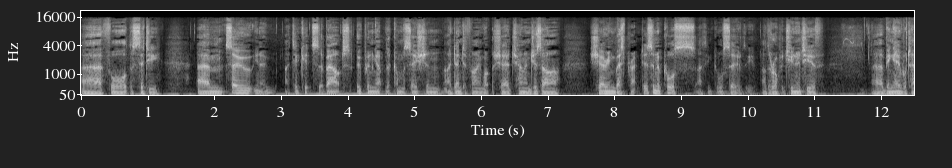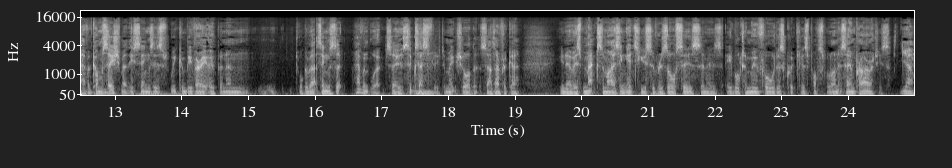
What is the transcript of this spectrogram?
uh, for the city. Um, so, you know, I think it's about opening up the conversation, identifying what the shared challenges are, sharing best practice, and of course, I think also the other opportunity of uh, being able to have a conversation about these things is we can be very open and talk about things that haven't worked so successfully mm. to make sure that South Africa, you know, is maximizing its use of resources and is able to move forward as quickly as possible on its own priorities. Yeah,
